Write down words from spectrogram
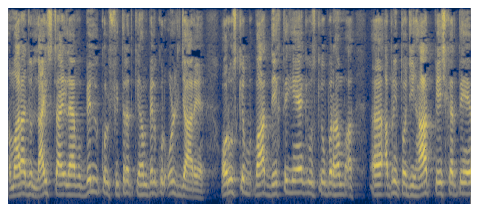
हमारा जो लाइफ है, वो बिल्कुल फितरत के हम बिल्कुल उल्ट जा रहे हैं। और उसके बाद देखते ये हैं कि उसके ऊपर हम अपनी तोजीहत पेश करते हैं।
